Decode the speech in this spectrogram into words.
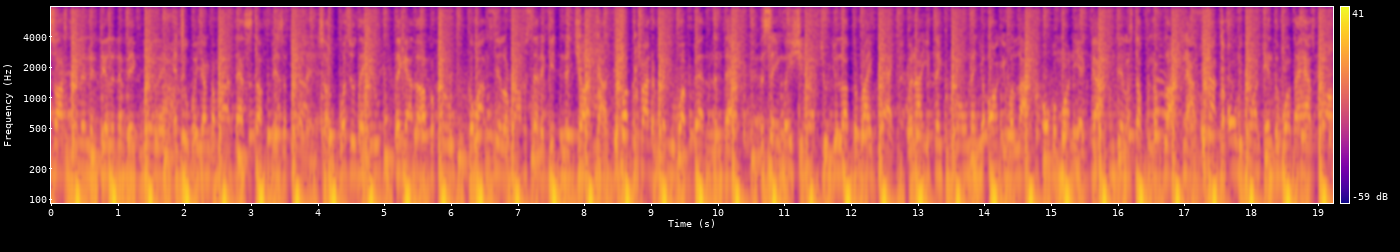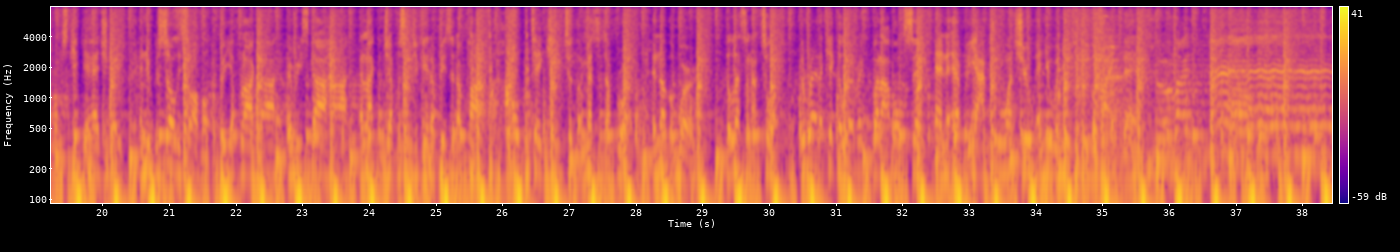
Are stealing and dealing and big wheeling. And to a younger mind, that stuff is appealing. So, what do they do? They gather up a crew, go out and steal a rob instead of getting a job. Now, your mother tried to bring you up better than that. The same way she loved you, you love her right back. But now you think you're grown and you argue a lot over money you got from dealing stuff on the block. Now, you're not the only one in the world that has problems. Keep your head straight, and you can surely solve them. Be a fly guy and reach sky high. And like the Jeffersons, you get a piece of the pie. I hope you take heed to the message I brought. In other words, the lesson I taught. The red I kick a lyric, but I won't sing. And the FBI crew wants you and you and you to do the right thing.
